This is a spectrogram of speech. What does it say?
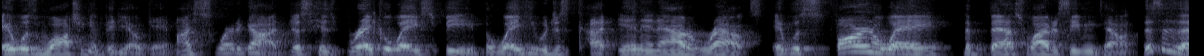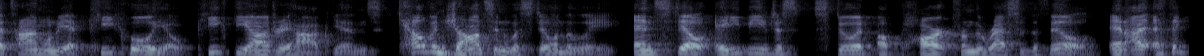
it was watching a video game. I swear to God, just his breakaway speed, the way he would just cut in and out of routes. It was far and away the best wide receiving talent. This is a time when we had peak Julio, peak DeAndre Hopkins. Calvin Johnson was still in the league, and still AB just stood apart from the rest of the field. And I, I think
